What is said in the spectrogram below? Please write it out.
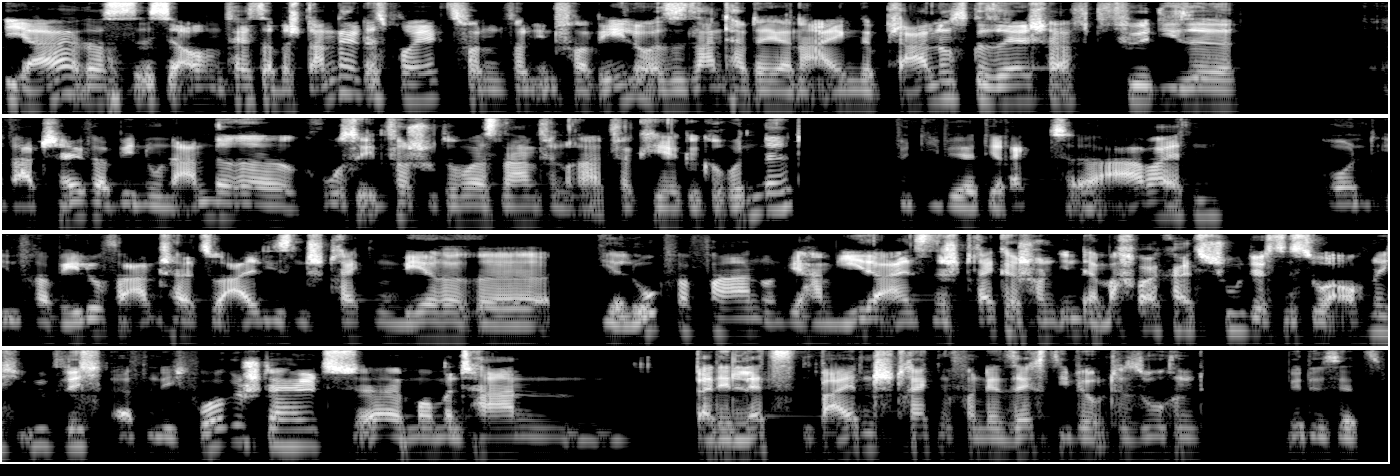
Ja, das ist ja auch ein fester Bestandteil des Projekts von, von Infravelo. Also das Land hat ja eine eigene Planungsgesellschaft für diese Radschnellverbindung und andere große Infrastrukturmaßnahmen für den Radverkehr gegründet, für die wir direkt äh, arbeiten. Und Infravelo veranstaltet zu all diesen Strecken mehrere Dialogverfahren und wir haben jede einzelne Strecke schon in der Machbarkeitsstudie, das ist so auch nicht üblich, öffentlich vorgestellt. Äh, momentan bei den letzten beiden Strecken von den sechs, die wir untersuchen, wird es jetzt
